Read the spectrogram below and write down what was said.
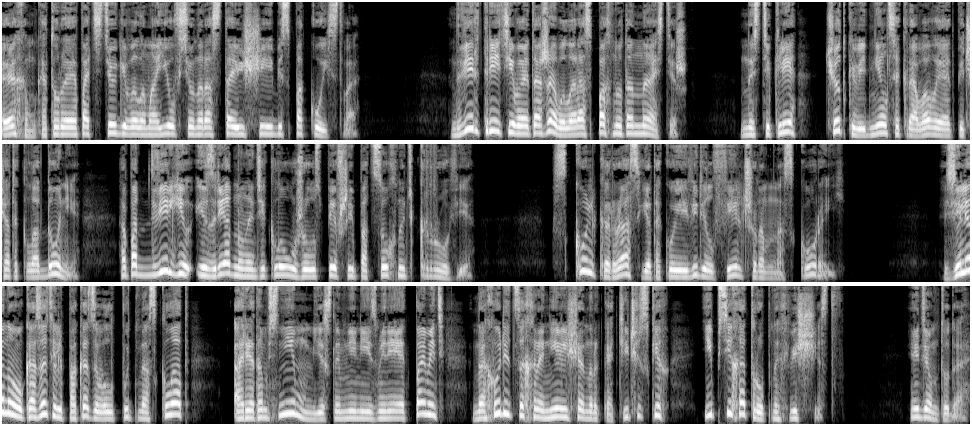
эхом, которое подстегивало мое все нарастающее беспокойство. Дверь третьего этажа была распахнута настежь. На стекле четко виднелся кровавый отпечаток ладони, а под дверью изрядно натекло уже успевшей подсохнуть крови. Сколько раз я такое видел фельдшером на скорой? Зеленый указатель показывал путь на склад, а рядом с ним, если мне не изменяет память, находится хранилище наркотических и психотропных веществ. Идем туда.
